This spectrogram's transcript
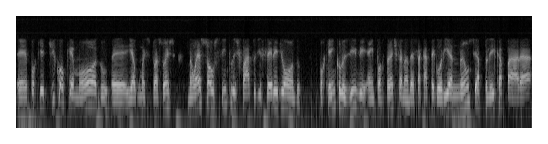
é, porque de qualquer modo, é, em algumas situações, não é só o simples fato de ser hediondo, porque, inclusive, é importante, Fernando, essa categoria não se aplica para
